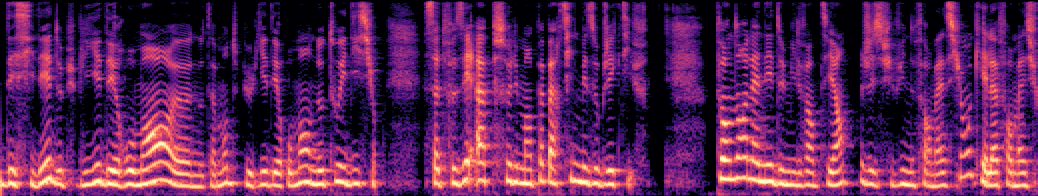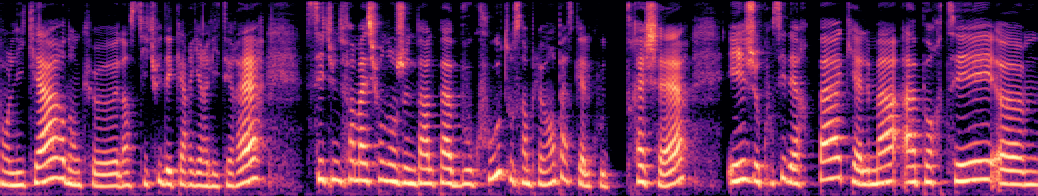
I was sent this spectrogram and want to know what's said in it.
décidé de publier des romans, euh, notamment de publier des romans en auto-édition. Ça ne faisait absolument pas partie de mes objectifs. Pendant l'année 2021, j'ai suivi une formation qui est la formation LICAR, donc euh, l'Institut des carrières littéraires. C'est une formation dont je ne parle pas beaucoup, tout simplement parce qu'elle coûte très cher et je considère pas qu'elle m'a apporté euh,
